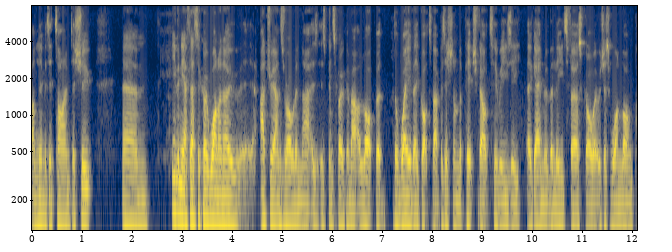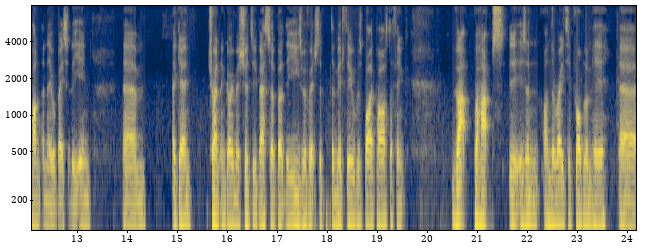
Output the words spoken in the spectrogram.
unlimited time to shoot. Um, even the Atletico one, I know Adrian's role in that has, has, been spoken about a lot, but the way they got to that position on the pitch felt too easy. Again, with the Leeds first goal, it was just one long punt and they were basically in. Um, again, Trent and Gomez should do better, but the ease with which the, the midfield was bypassed, I think that perhaps is an underrated problem here uh,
